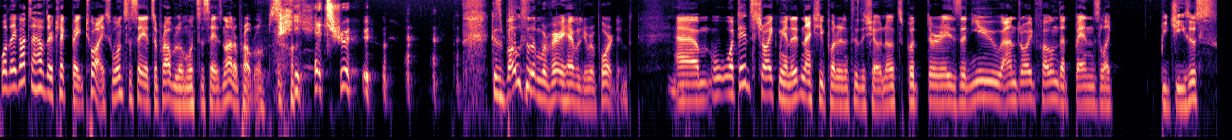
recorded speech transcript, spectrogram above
Well, they got to have their clickbait twice. Once to say it's a problem, once to say it's not a problem. So. yeah, true because both of them were very heavily reported. Um, what did strike me, and I didn't actually put it into the show notes, but there is a new Android phone that bends like be Jesus,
